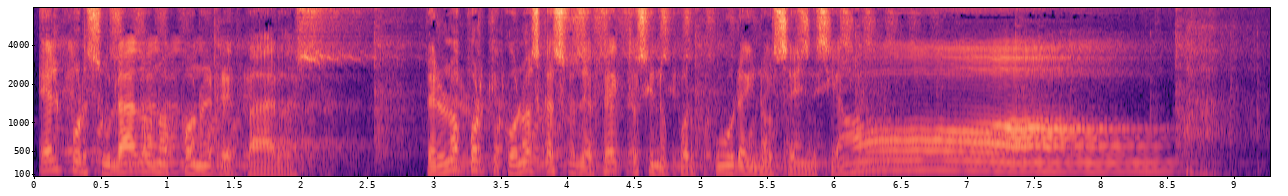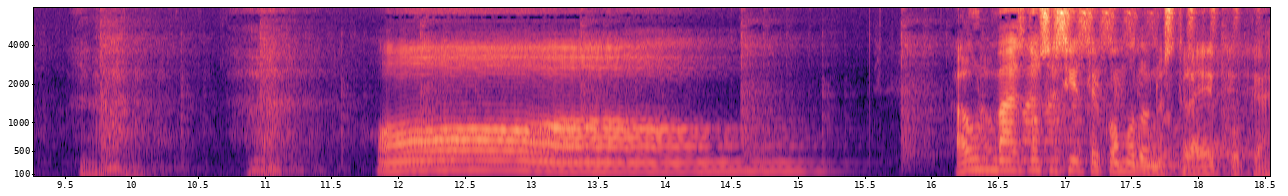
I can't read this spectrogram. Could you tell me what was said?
Él por su lado no pone reparos, pero no porque conozca sus defectos, sino por pura inocencia. Oh. Aún más no se siente cómodo en nuestra época,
